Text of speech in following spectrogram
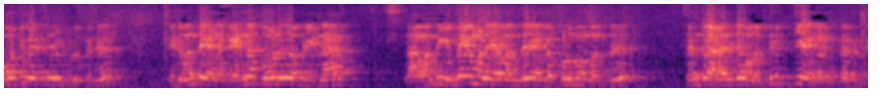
மோட்டிவேஷனையும் கொடுக்குது. இது வந்து எனக்கு என்ன தோணுது அப்படின்னா நான் வந்து இமயமலையை வந்து எங்க குடும்பம் வந்து சென்று அடைஞ்ச ஒரு திருப்தியை எங்களுக்கு தருது.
